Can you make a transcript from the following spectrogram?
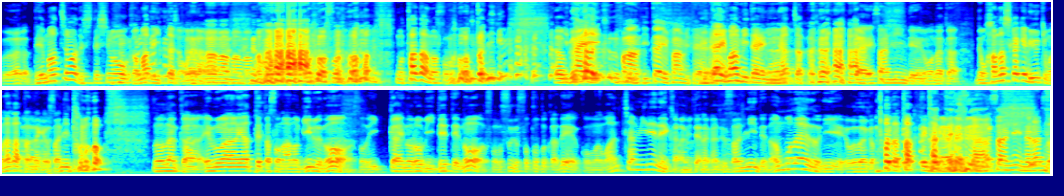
なんか出待ちまでしてしまおうかまで言ったじゃん俺らは。まあまあまあまあまあ。もうそのもうただのその本当に痛い ファン痛いファンみたいな。痛いファンみたいになっちゃったじゃん一回3人でもうなんかでも話しかける勇気もなかったんだけどうん。3人ともそのなんか m 1やってたそのあのビルのその1階のロビー出てのそのすぐ外とかでこう、まあ、ワンチャン見れねえからみたいな感じで3人で何もないのにもうなんかただ立ってるみたいな3 人並んで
